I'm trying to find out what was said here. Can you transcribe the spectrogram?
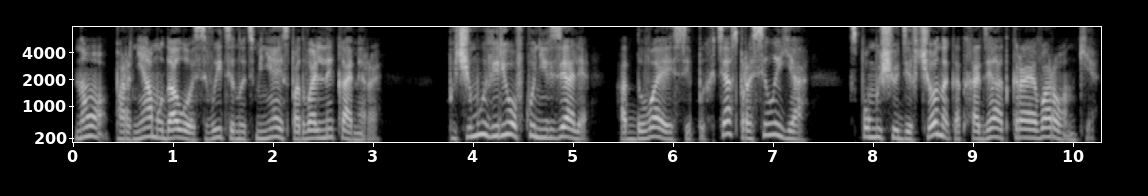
Но парням удалось вытянуть меня из подвальной камеры. «Почему веревку не взяли?» Отдуваясь и пыхтя, спросила я, помощью девчонок, отходя от края воронки.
